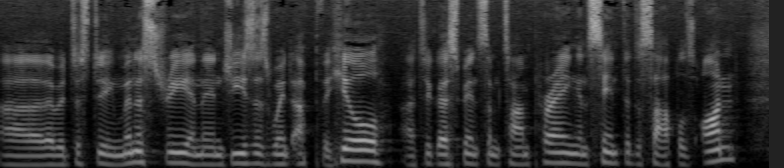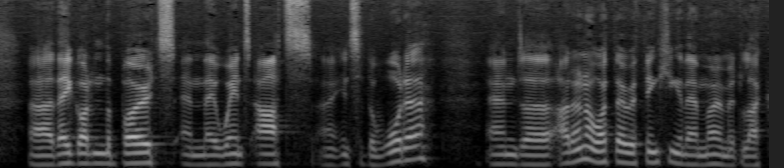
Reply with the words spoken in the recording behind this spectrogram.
uh, they were just doing ministry, and then Jesus went up the hill uh, to go spend some time praying and sent the disciples on. Uh, they got in the boat and they went out uh, into the water. And uh, I don't know what they were thinking in that moment. Like,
